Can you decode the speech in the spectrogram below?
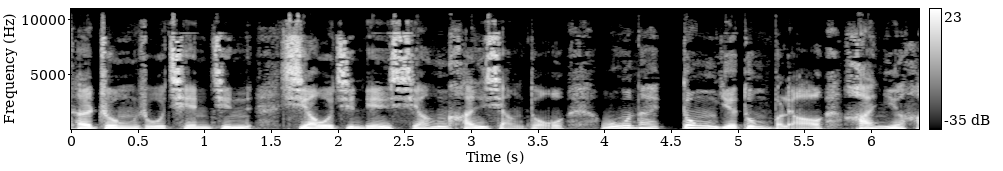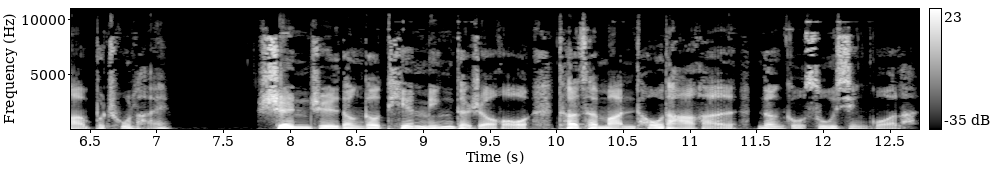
他重如千斤，小金莲想喊想动，无奈动也动不了，喊也喊不出来，甚至等到天明的时候，他才满头大汗，能够苏醒过来。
